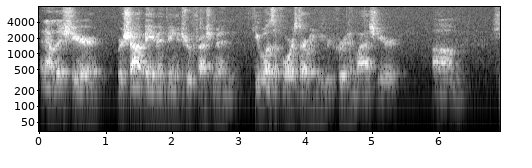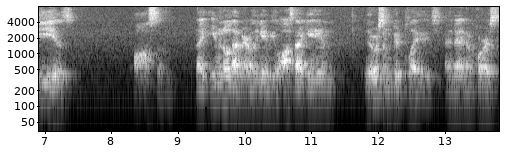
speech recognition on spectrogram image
and now this year, Rashad Bateman, being a true freshman, he was a four star when we recruited him last year. Um, he is awesome. Like even though that Maryland game we lost that game, there were some good plays. And then of course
